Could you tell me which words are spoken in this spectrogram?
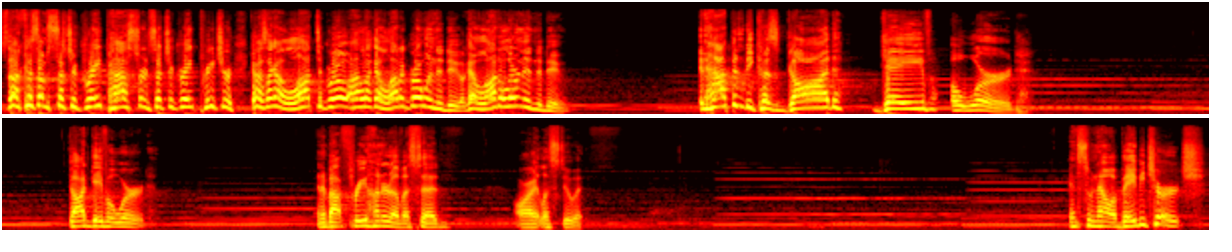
It's not because I'm such a great pastor and such a great preacher. Guys, I got a lot to grow. I got a lot of growing to do. I got a lot of learning to do. It happened because God gave a word. God gave a word. And about 300 of us said, All right, let's do it. And so now a baby church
